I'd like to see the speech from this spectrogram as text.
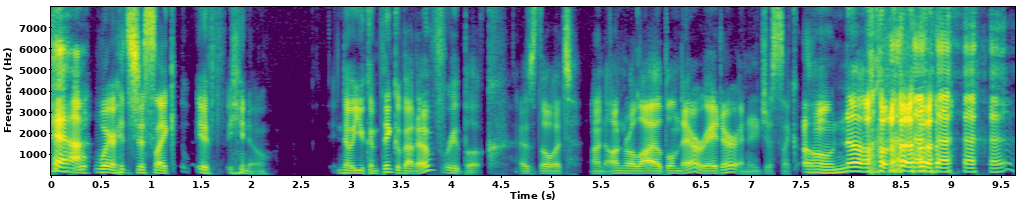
Yeah. where it's just like if you know, no, you can think about every book as though it's an unreliable narrator, and you're just like, oh no. yeah.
